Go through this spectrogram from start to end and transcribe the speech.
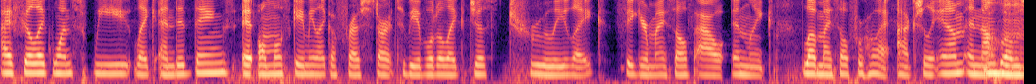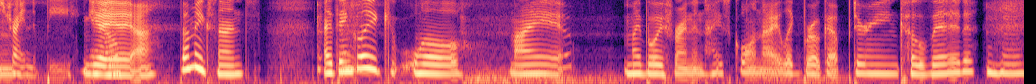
I feel like once we like ended things, it almost gave me like a fresh start to be able to like just truly like figure myself out and like love myself for who I actually am and not who I was Mhm. trying to be. you Yeah, know? yeah, yeah. That makes sense. I think like well, my my boyfriend in high school and I like broke up during COVID Mm-hmm.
